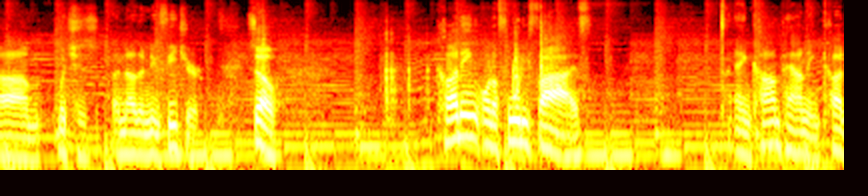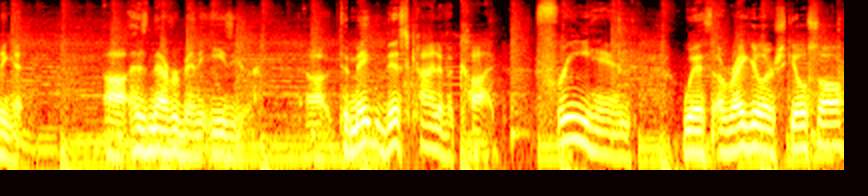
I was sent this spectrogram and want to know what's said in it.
um, which is another new feature. So cutting on a 45 and compounding cutting it uh, has never been easier. Uh, to make this kind of a cut freehand with a regular skill saw,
